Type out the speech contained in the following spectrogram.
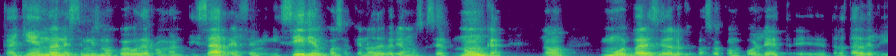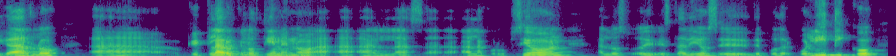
cayendo en este mismo juego de romantizar el feminicidio, cosa que no deberíamos hacer nunca, ¿no? Muy parecido a lo que pasó con Paulette, eh, tratar de ligarlo a, que claro que lo tiene, ¿no? A, las, a la corrupción, a los eh, estadios de poder político,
